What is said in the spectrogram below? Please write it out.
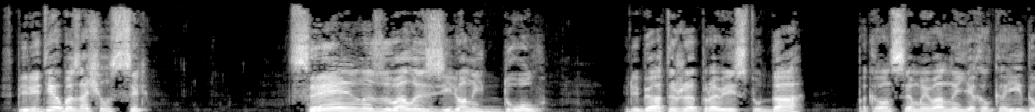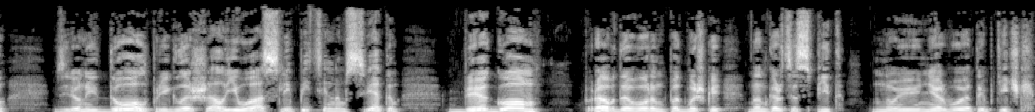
Впереди обозначилась цель. Цель называлась «Зеленый дол». Ребята же отправились туда, пока он с Эммой Ивановной ехал к Аиду, Зеленый дол приглашал его ослепительным светом. «Бегом!» Правда, ворон под мышкой, но он, кажется, спит. Ну и нерву этой птички.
